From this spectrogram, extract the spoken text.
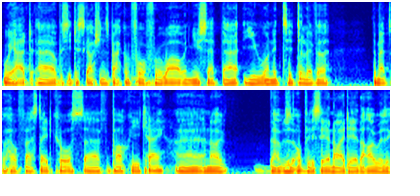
we had uh, obviously discussions back and forth for a while when you said that you wanted to deliver the mental health first aid course uh, for Parkour UK, uh, and I that was obviously an idea that I was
